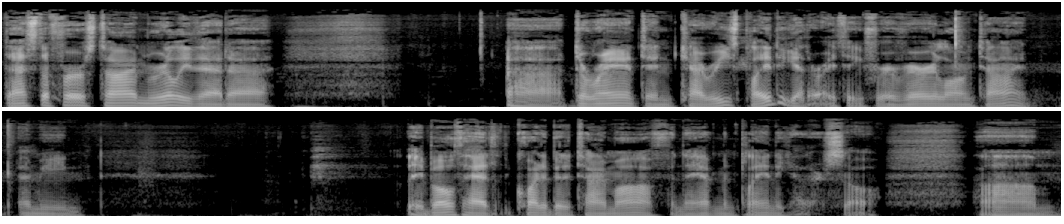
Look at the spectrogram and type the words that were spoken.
that's the first time really that uh, uh, Durant and Kyrie's played together. I think for a very long time. I mean, they both had quite a bit of time off and they haven't been playing together. So um,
